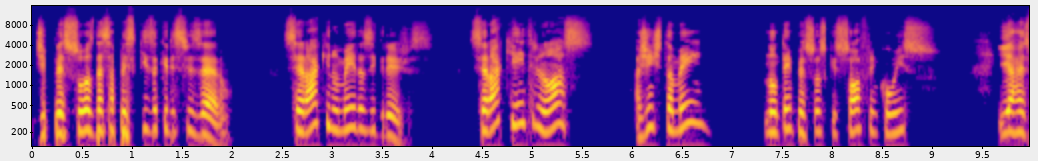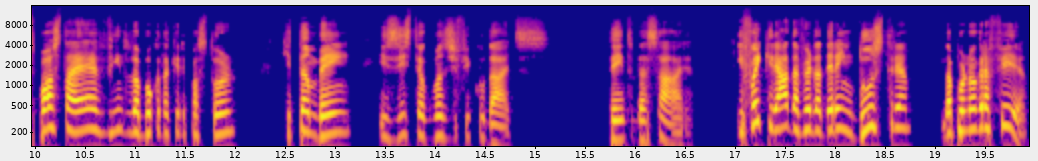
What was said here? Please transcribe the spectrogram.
de pessoas dessa pesquisa que eles fizeram, será que no meio das igrejas, será que entre nós, a gente também não tem pessoas que sofrem com isso? E a resposta é vindo da boca daquele pastor que também existem algumas dificuldades dentro dessa área. E foi criada a verdadeira indústria da pornografia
